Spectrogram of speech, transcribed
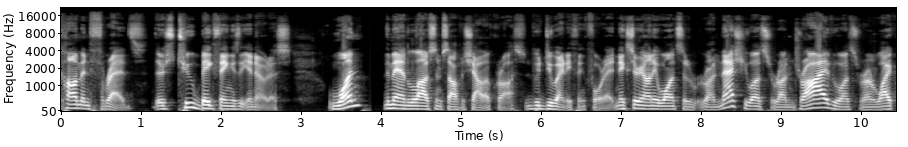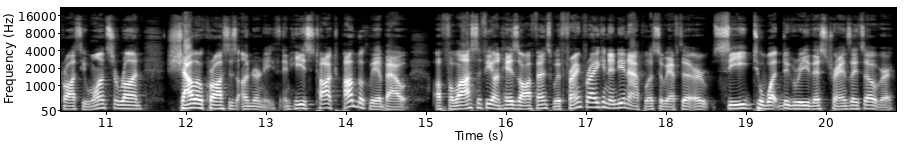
common threads, there's two big things that you notice. One, the man loves himself a shallow cross, would do anything for it. Nick Sirianni wants to run mesh, he wants to run drive, he wants to run Y cross, he wants to run shallow crosses underneath. And he's talked publicly about a philosophy on his offense with Frank Reich in Indianapolis, so we have to er, see to what degree this translates over.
